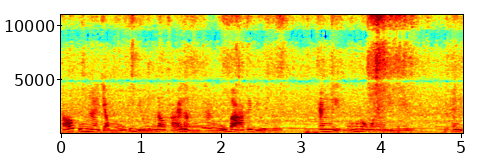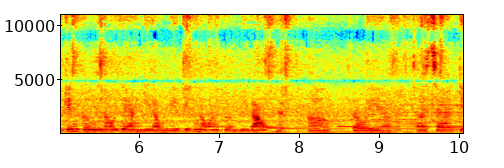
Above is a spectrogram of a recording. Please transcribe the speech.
Tối cũng hai chồng ngủ cái giường đâu phải là thằng ngủ ba cái giường được. Ừ. ăn thì cũng đâu ăn gì nhiều. Ăn chén cơm thôi chứ ăn gì đâu nhiều chị cũng đâu ăn cơm nhiều đâu. Ờ, rồi ờ, xa chị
